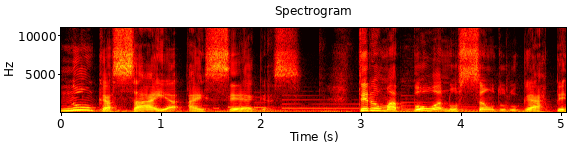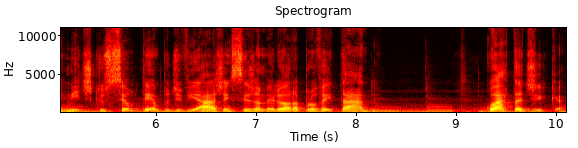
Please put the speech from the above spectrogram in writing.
Nunca saia às cegas. Ter uma boa noção do lugar permite que o seu tempo de viagem seja melhor aproveitado. Quarta dica:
